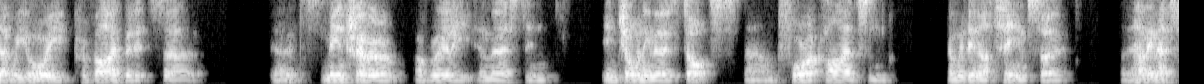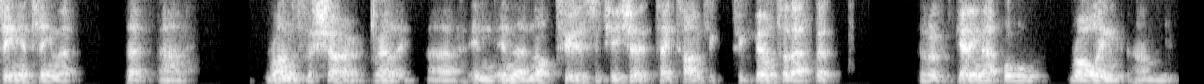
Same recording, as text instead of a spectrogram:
that we already provide, but it's uh, you know, it's me and Trevor are really immersed in in joining those dots um, for our clients and and within our team. So having that senior team that that uh, runs the show really uh, in in the not too distant future. It take time to to build to that, but sort of getting that ball rolling. Um,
